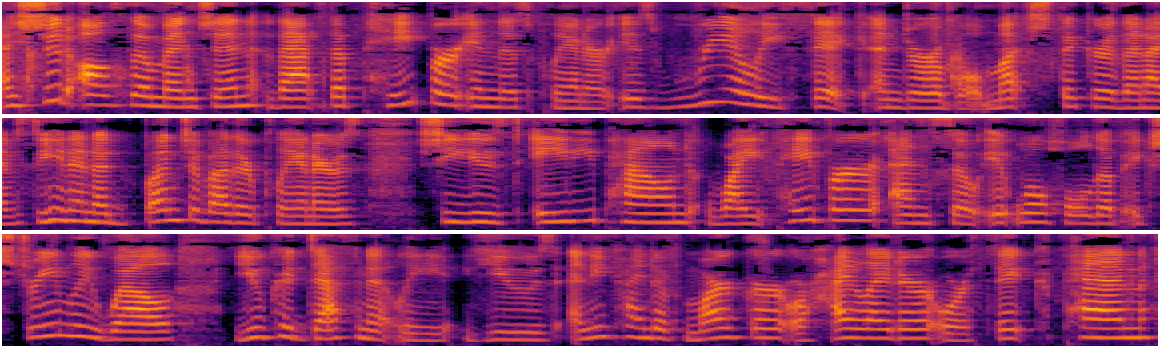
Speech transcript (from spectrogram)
I should also mention that the paper in this planner is really thick and durable, much thicker than I've seen in a bunch of other planners. She used 80 pound white paper, and so it will hold up extremely well. You could definitely use any kind of marker or highlighter or thick pen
